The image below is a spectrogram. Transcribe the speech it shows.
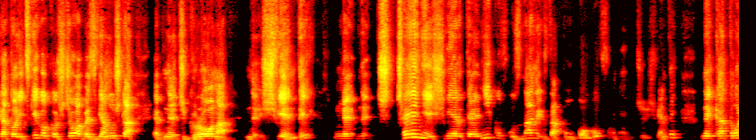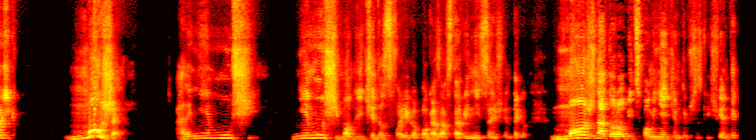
katolickiego kościoła bez wianuszka czy grona świętych, czczenie śmiertelników uznanych za półbogów, czy świętych, katolik może, ale nie musi, nie musi modlić się do swojego Boga za wstawiennictwem świętego. Można to robić z pominięciem tych wszystkich świętych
